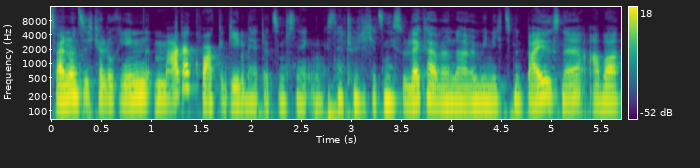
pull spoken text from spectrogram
92 Kalorien Magerquark gegeben hätte zum Snacken. Ist natürlich jetzt nicht so lecker, wenn da irgendwie nichts mit bei ist, ne? Aber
